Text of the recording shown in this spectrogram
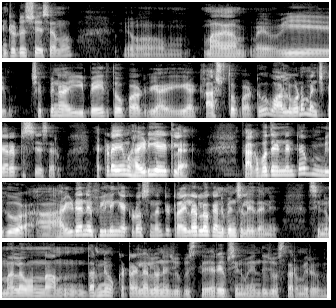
ఇంట్రడ్యూస్ చేశాము. మా ఈ చెప్పిన ఈ పేరుతో పాటు ఈ- ఈ కాస్ట్తో పాటు వాళ్ళు కూడా మంచి క్యారెక్టర్స్ చేశారు. ఎక్కడ ఏం హైడ్ చేయట్లే. కాకపోతే ఏంటంటే మీకు హైడ్ అనే ఫీలింగ్ ఎక్కడ వస్తుందంటే ట్రైలర్లో కనిపించలేదని. సినిమాలో ఉన్న అందరినీ ఒక్క ట్రైలర్లోనే చూపిస్తే రేపు సినిమా ఎందుకు చూస్తారు మీరు?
